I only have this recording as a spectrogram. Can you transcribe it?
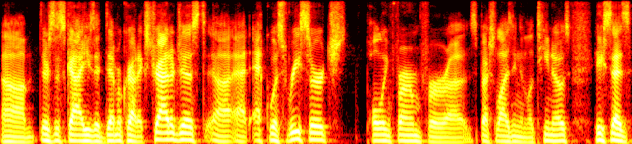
um, there's this guy, he's a Democratic strategist uh, at Equis Research polling firm for uh, specializing in Latinos. He says,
